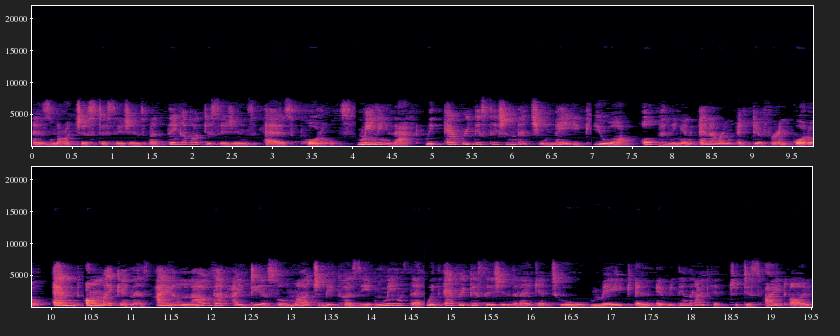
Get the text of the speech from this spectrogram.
as not just decisions, but think about decisions as portals. Meaning that with every decision that you make, you are opening and entering a different portal. And oh my goodness, I love that idea so much because it means that with every decision that I get to make and everything that I get to decide on,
